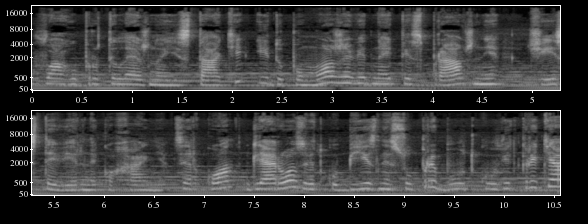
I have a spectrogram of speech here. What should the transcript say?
увагу протилежної статі і допоможе віднайти справжнє чисте вірне кохання. Циркон для розвитку бізнесу, прибутку, відкриття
